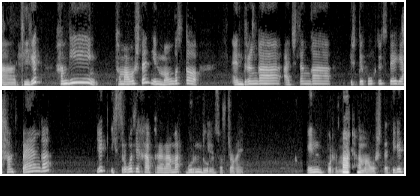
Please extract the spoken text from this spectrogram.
Аа тэгээд хамгийн том авууштай нь энэ Монголдо амьдрангаа, ажиллангаа, гэртээ хүүхдүүдтэйгээ хамт байнга яг их сургуулийнхаа програмаар бүрэн дүүрэн сурж байгаа юм. Энэ бүр маш том авууштай. Тэгээд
